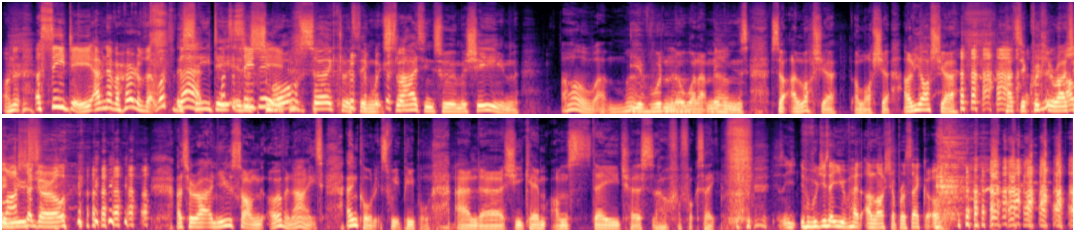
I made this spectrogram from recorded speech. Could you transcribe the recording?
A On a, a CD? I've never heard of that. What's A that? CD What's a is CD? a small circular thing which slides into a machine. Oh, um, well, You wouldn't know what that no. means. So Alosha, Alosha, Alyosha had to quickly write a new girl. had to write a new song overnight and called it "Sweet People." And uh, she came on stage. Her oh, for fuck's sake! Would you say you've had Alasha Prosecco?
